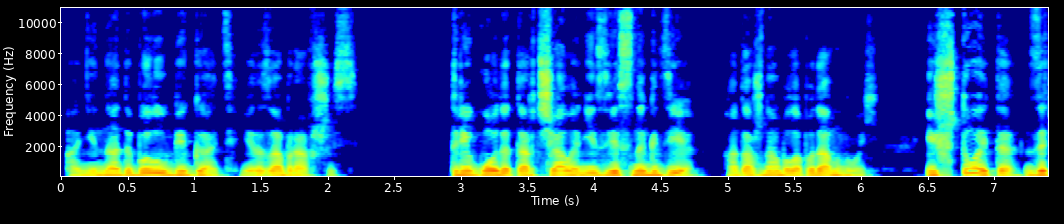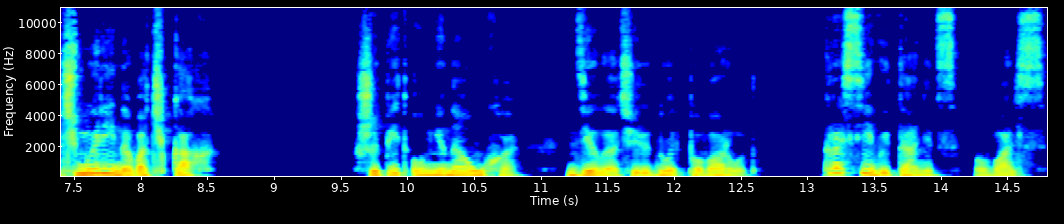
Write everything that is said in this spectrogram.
А не надо было убегать, не разобравшись. Три года торчала неизвестно где, а должна была подо мной. И что это за чмырина в очках? Шипит он мне на ухо, делая очередной поворот. Красивый танец, вальс.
